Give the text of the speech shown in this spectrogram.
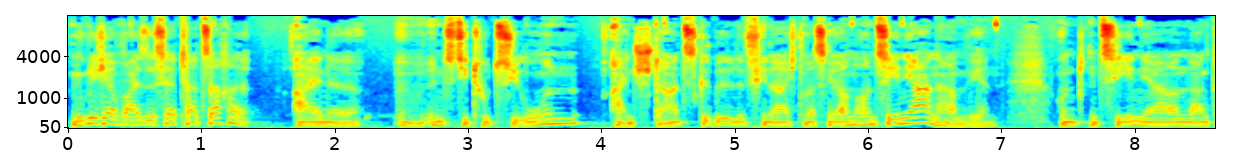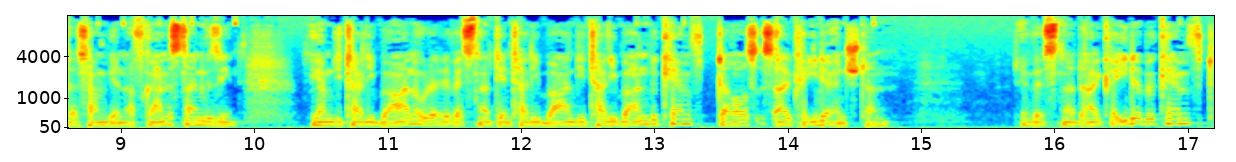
möglicherweise ist er Tatsache eine äh, Institution, ein Staatsgebilde vielleicht, was wir auch noch in zehn Jahren haben werden. Und in zehn Jahren lang, das haben wir in Afghanistan gesehen, wir haben die Taliban oder der Westen hat den Taliban die Taliban bekämpft, daraus ist Al-Qaida entstanden. Der Westen hat Al-Qaida bekämpft,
